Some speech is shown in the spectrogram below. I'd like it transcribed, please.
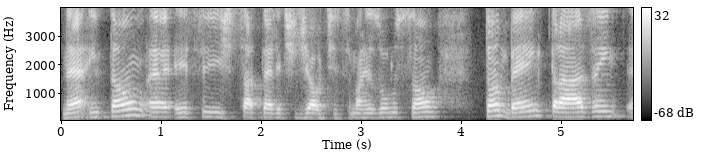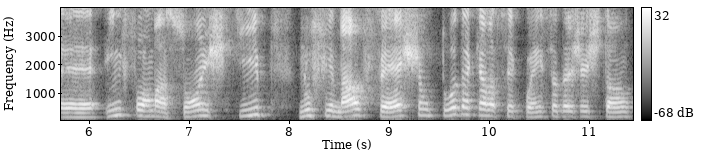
Né? Então, é, esses satélites de altíssima resolução também trazem é, informações que, no final, fecham toda aquela sequência da gestão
